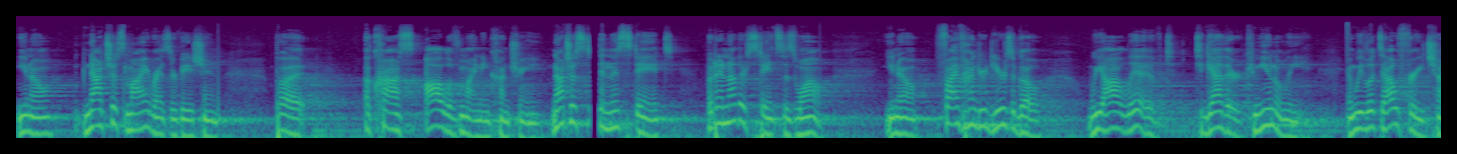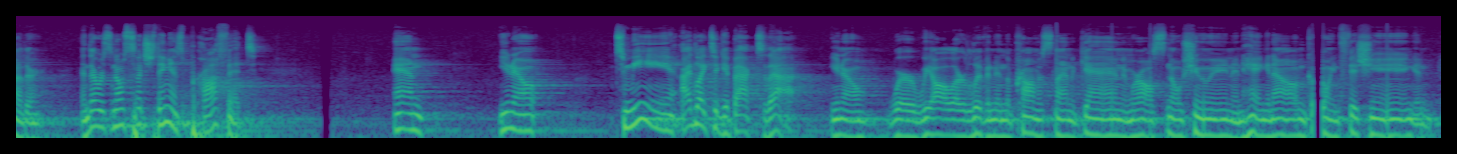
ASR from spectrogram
You know, not just my reservation, but across all of mining country, not just in this state, but in other states as well. You know, 500 years ago, we all lived together communally, and we looked out for each other, and there was no such thing as profit. And, you know, to me, I'd like to get back to that, you know, where we all are living in the promised land again, and we're all snowshoeing and hanging out and going fishing and,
